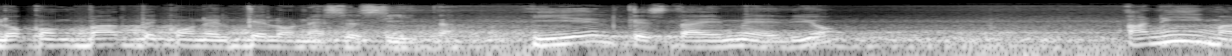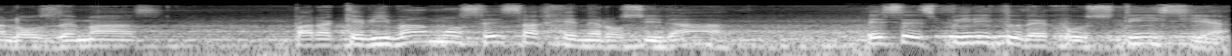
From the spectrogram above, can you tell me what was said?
lo comparte con el que lo necesita. Y el que está en medio anima a los demás para que vivamos esa generosidad, ese espíritu de justicia.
